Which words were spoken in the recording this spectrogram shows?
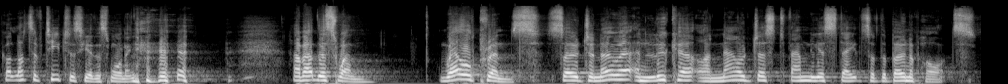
Got lots of teachers here this morning. How about this one? Well, Prince, so Genoa and Lucca are now just family estates of the Bonapartes.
